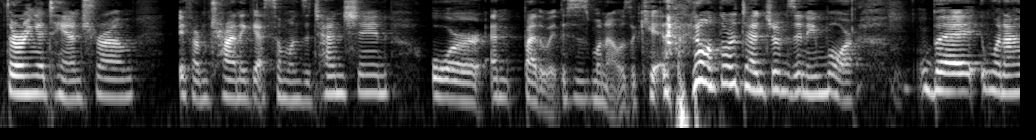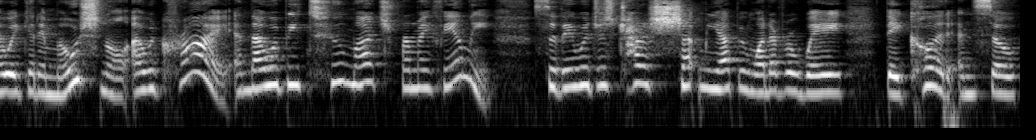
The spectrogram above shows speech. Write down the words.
throwing a tantrum, if I'm trying to get someone's attention, or, and by the way, this is when I was a kid. I don't throw tantrums anymore. But when I would get emotional, I would cry, and that would be too much for my family. So they would just try to shut me up in whatever way they could. And so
